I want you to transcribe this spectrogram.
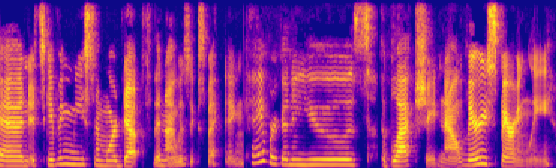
and it's giving me some more depth than I was expecting. Okay, we're gonna use the black shade now, very sparingly.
